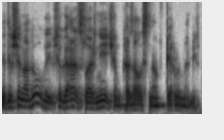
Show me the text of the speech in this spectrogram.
Это все надолго и все гораздо сложнее, чем казалось нам в первый момент.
